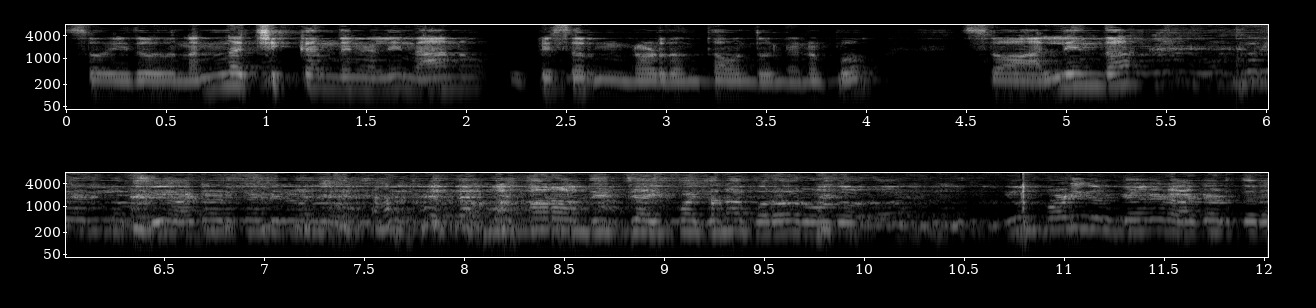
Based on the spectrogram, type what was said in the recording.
ಸೊ ಇದು ನನ್ನ ಚಿಕ್ಕಂದಿನಲ್ಲಿ ನಾನು ಉಪ್ಪಿ ಸರ್ ನೋಡಿದಂತ ಒಂದು ನೆನಪು. ಸೊ ಅಲ್ಲಿಂದ ಆಟ ಆಡ್ಕೊಂಡಿರೋದು ಒಂದ್ ಇಜ್ಜ ಇಪ್ಪತ್ ಜನ ಬರೋರು ಹೋಗೋರು ಇವ್ನ್ ಪಾಡಿಗೆ ಇವ್ನ್ ಕೆಳಗಡೆ ಆಟ ಆಡ್ತಾರ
